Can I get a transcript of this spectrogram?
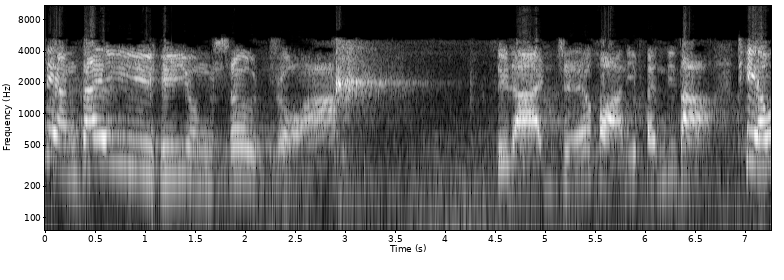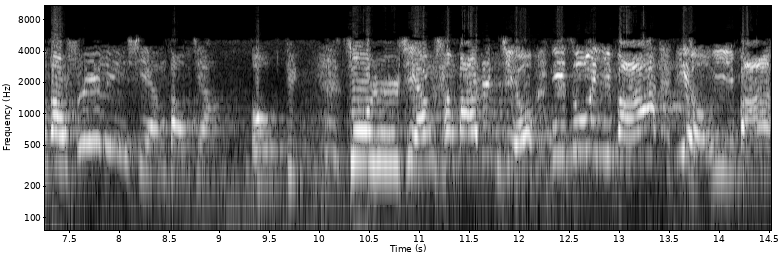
亮逮鱼用手抓。虽然这话你喷的大，跳到水里像刀家。哦，对，昨日江上把人救，你左一把右一把，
